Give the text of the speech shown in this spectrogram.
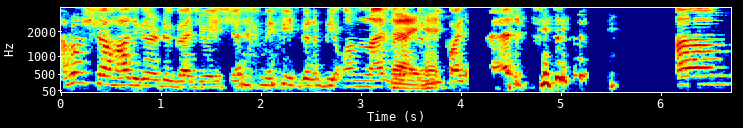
I'm not sure how they're gonna do graduation. Maybe it's gonna be online, but Yeah, it's gonna yeah. be quite sad. um,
